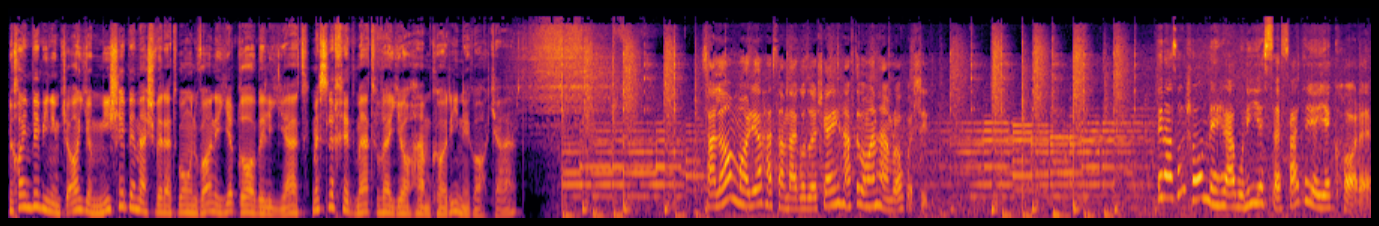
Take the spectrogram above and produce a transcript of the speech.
می‌خوایم ببینیم که آیا میشه به مشورت به عنوان یک قابلیت مثل خدمت و یا همکاری نگاه کرد؟ سلام ماریا هستم در گزارشگر این هفته با من همراه باشید به نظر شما مهربونی یه صفت یا یک کاره؟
